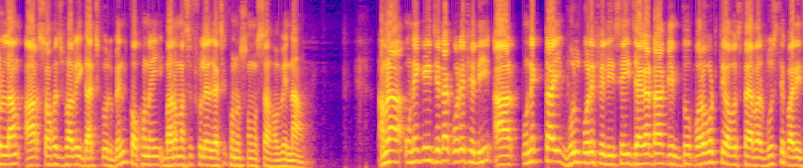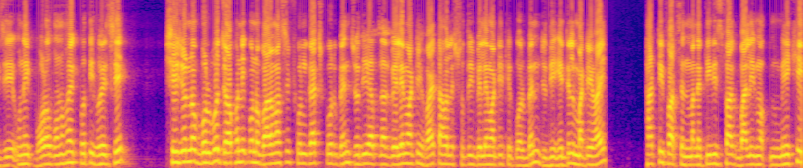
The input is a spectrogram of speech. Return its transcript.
বললাম, আর সহজভাবেই গাছ করবেন, কখনোই বারো মাসে ফুলের গাছে কোনো সমস্যা হবে না। আমরা অনেকেই যেটা করে ফেলি, আর অনেকটাই ভুল করে ফেলি, সেই জায়গাটা কিন্তু পরবর্তী অবস্থায় আবার বুঝতে পারি যে অনেক বড় মনে হয় ক্ষতি হয়েছে। সেই জন্য বলব, যখনই কোনো বারো মাসে ফুল গাছ করবেন, যদি আপনার বেলে মাটি হয়, তাহলে শুধুই বেলে মাটিতে করবেন, যদি এঁটেল মাটি হয়, থার্টি পার্সেন্ট মানে তিরিশ ভাগ বালি মেখে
